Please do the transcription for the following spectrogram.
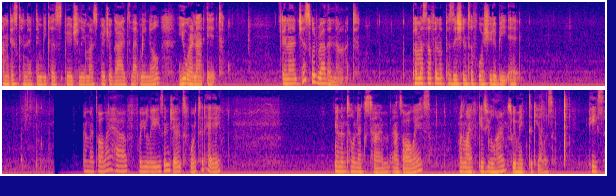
I'm disconnecting because spiritually, my spiritual guides let me know you are not it. And I just would rather not put myself in a position to force you to be it. And that's all I have for you, ladies and gents, for today. And until next time, as always, when life gives you limes, we make tequilas. Peace.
